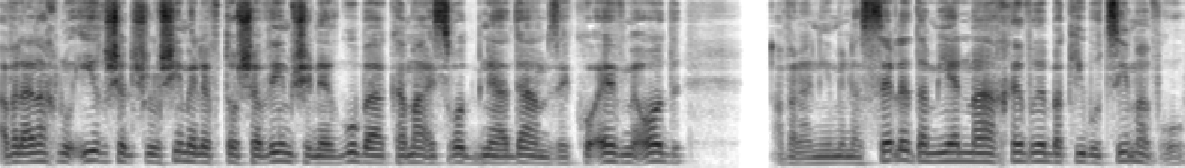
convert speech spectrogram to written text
אבל אנחנו עיר של 30 אלף תושבים שנהרגו בה כמה עשרות בני אדם, זה כואב מאוד, אבל אני מנסה לדמיין מה החבר'ה בקיבוצים עברו.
